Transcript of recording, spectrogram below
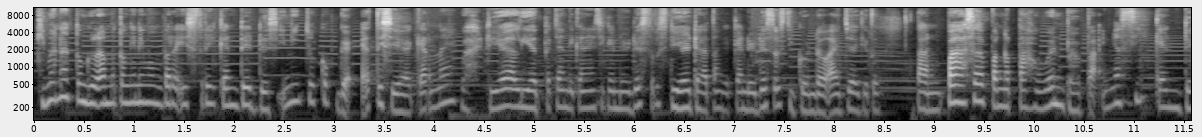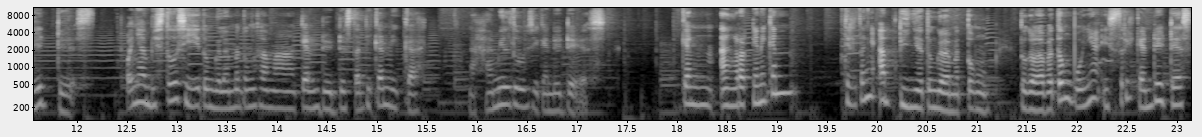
Gimana Tunggul Ametung ini memperistrikan Dedes ini cukup gak etis ya karena wah dia lihat kecantikannya si Ken Dedes terus dia datang ke Ken Dedes terus digondol aja gitu. Tanpa sepengetahuan bapaknya si Ken Dedes pokoknya habis tuh si Tunggul Ametung sama Ken Dedes tadi kan nikah. Nah hamil tuh si Ken Dedes Ken Angrak ini kan ceritanya abdinya Tunggal Metung. Tunggal Metung punya istri Ken Dedes.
